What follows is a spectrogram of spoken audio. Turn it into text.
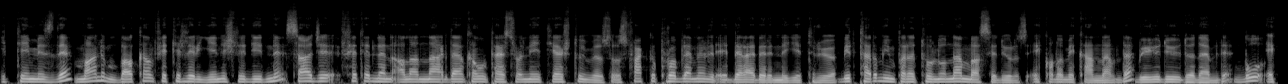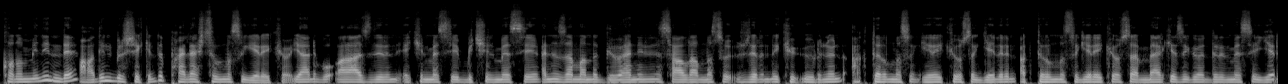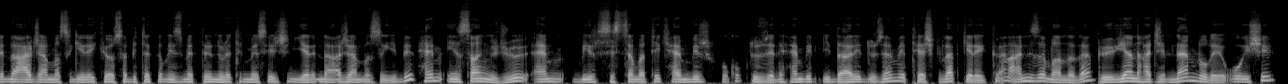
gittiğimizde malum Balkan fetihleri genişlediğinde sadece fethedilen alanlarda kamu personeline ihtiyaç duymuyorsunuz. Farklı problemleri de beraberinde getiriyor. Bir tarım imparatorluğundan bahsediyoruz ekonomik anlamda büyüdüğü dönemde. Bu ekonominin de adil bir şekilde paylaştırılması gerekiyor. Yani bu arazilerin ekilmesi, biçilmesi, aynı zamanda güvenliğinin sağlanması, üzerindeki ürünün aktarılması gerekiyorsa, gelirin aktarılması gerekiyorsa, merkeze gönderilmesi, yerinde harcanması gerekiyorsa, bir takım hizmetlerin üretilmesi için yerinde harcanması gibi hem insan gücü hem bir sistematik hem bir hukuk düzeni hem bir idari düzen ve teşkilat gerektiren aynı zamanda da büyüyen hacimden dolayı o işi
